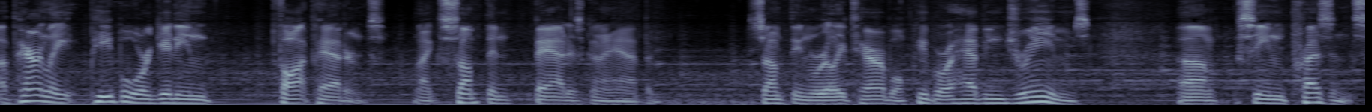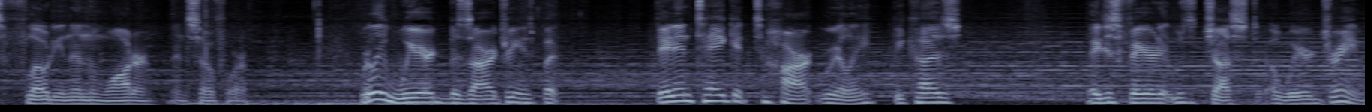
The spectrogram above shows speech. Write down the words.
Apparently, people were getting thought patterns, like something bad is going to happen, something really terrible. People were having dreams, um, seeing presents floating in the water, and so forth. Really weird, bizarre dreams, but they didn't take it to heart, really, because they just figured it was just a weird dream.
